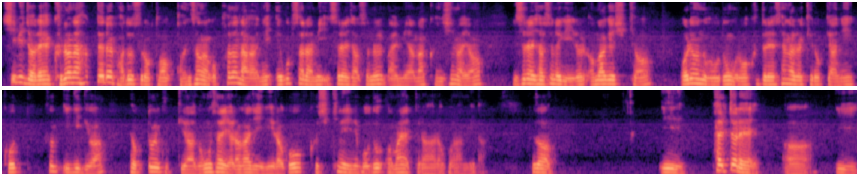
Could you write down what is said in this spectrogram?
12절에 그러나 학대를 받을수록 더 번성하고 퍼져나가니 애굽 사람이 이스라엘 자손을 말미암아 근심하여 이스라엘 자손에게 일을 엄하게 시켜 어려운 노동으로 그들의 생활을 괴롭게 하니 곧 흙 이기기와 벽돌 굽기와 농사의 여러 가지 일이라고 그 시키는 일이 모두 엄하였더라라고 합니다. 그래서 이 8절에 어, 이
